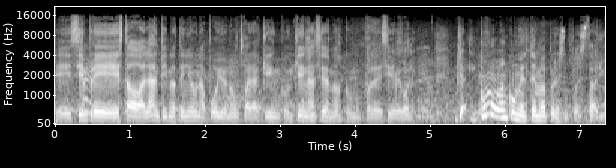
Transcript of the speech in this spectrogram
eh, siempre he estado adelante y no tenía un apoyo, ¿no? Para quién, con quién hacer, ¿no? Como puede decir el gol. Ya, ¿Y cómo van con el tema presupuestario?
